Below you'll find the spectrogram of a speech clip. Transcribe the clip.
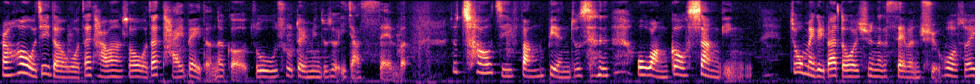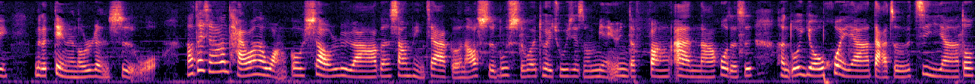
然后我记得我在台湾的时候，我在台北的那个租屋处对面就是有一家 Seven，就超级方便，就是 我网购上瘾，就我每个礼拜都会去那个 Seven 取货，所以那个店员都认识我。然后再加上台湾的网购效率啊，跟商品价格，然后时不时会推出一些什么免运的方案呐，或者是很多优惠呀、打折季呀，都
